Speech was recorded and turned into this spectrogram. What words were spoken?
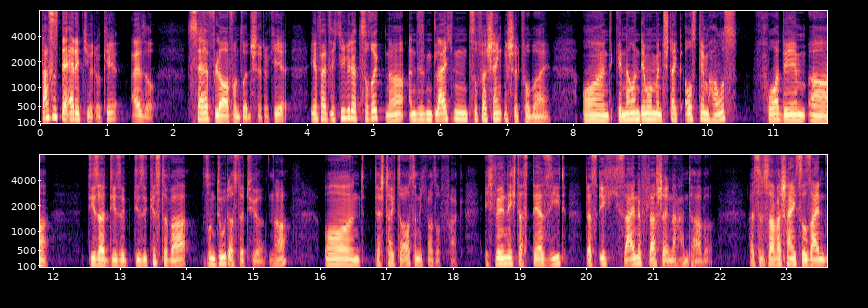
Das ist der Attitude, okay? Also, Self-Love und so ein Shit, okay? Jedenfalls, ich gehe wieder zurück, ne, an diesem gleichen zu verschenken Shit vorbei. Und genau in dem Moment steigt aus dem Haus, vor dem äh, dieser, diese, diese Kiste war, so ein Dude aus der Tür, ne? Und der steigt so aus und ich war so, fuck. Ich will nicht, dass der sieht, dass ich seine Flasche in der Hand habe. Du, das war wahrscheinlich so sein,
